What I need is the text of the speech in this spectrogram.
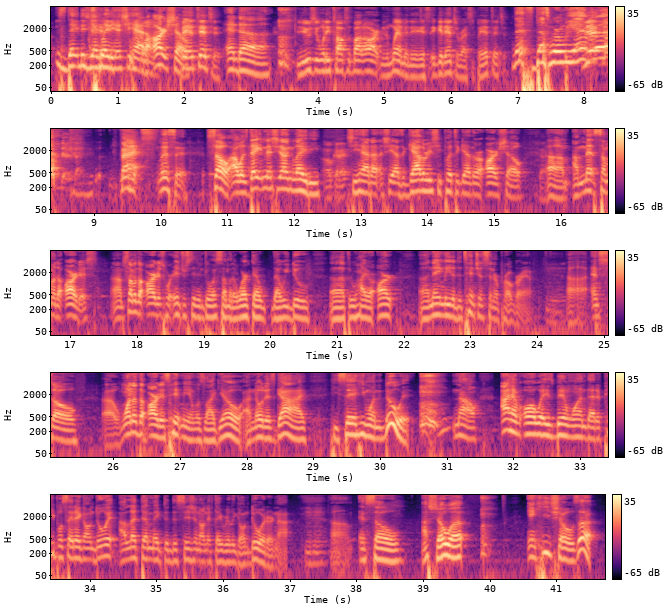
I was dating this young lady, and she had an art show, Pay attention. and uh, Usually, when he talks about art and women, it's, it get interesting. Pay attention. that's that's where we at, Yeah. bro. Facts. Listen. So I was dating this young lady. Okay. She had a she has a gallery. She put together an art show. Um, I met some of the artists. Um, some of the artists were interested in doing some of the work that that we do uh, through Higher Art, uh, namely the Detention Center program. Uh, and so uh, one of the artists hit me and was like, "Yo, I know this guy. He said he wanted to do it." now I have always been one that if people say they're gonna do it, I let them make the decision on if they really gonna do it or not. Um, and so I show up, and he shows up.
